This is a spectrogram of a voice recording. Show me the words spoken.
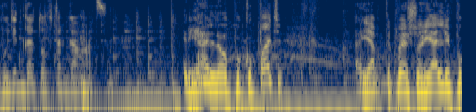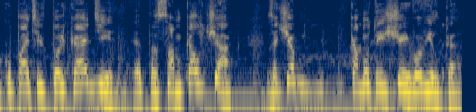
будет готов торговаться. Реального покупателя... Я так понимаю, что реальный покупатель только один. Это сам Колчак. Зачем кому-то еще его вилка?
